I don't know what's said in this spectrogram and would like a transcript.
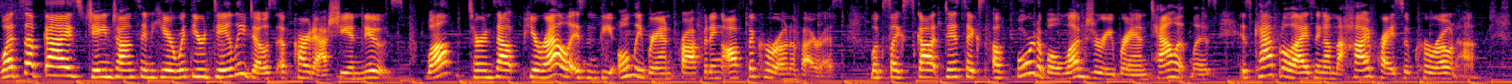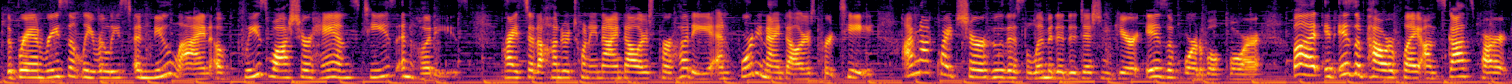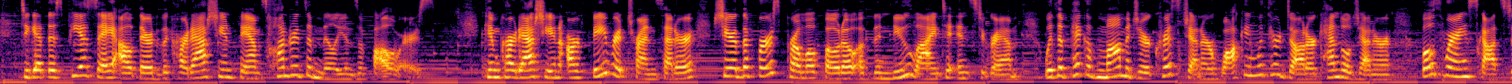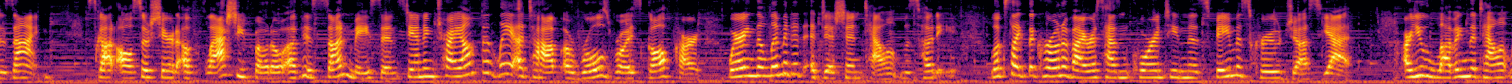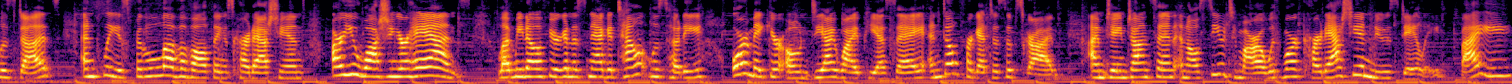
What's up, guys? Jane Johnsen here with your daily dose of Kardashian news. Well, turns out Purell isn't the only brand profiting off the coronavirus. Looks like Scott Disick's affordable luxury brand Talentless is capitalizing on the high price of Corona. The brand recently released a new line of Please Wash Your Hands tees and hoodies. Priced at $129 per hoodie and $49 per tee, I'm not quite sure who this limited edition gear is affordable for, but it is a power play on Scott's part to get this PSA out there to the Kardashian fam's hundreds of millions of followers. Kim Kardashian, our favorite trendsetter, shared the first promo photo of the new line to Instagram with a pic of momager Kris Jenner walking with her daughter Kendall Jenner, both wearing Scott's design. Scott also shared a flashy photo of his son Mason standing triumphantly atop a Rolls Royce golf cart wearing the limited edition Talentless hoodie. Looks like the coronavirus hasn't quarantined this famous crew just yet. Are you loving the talentless duds? And please, for the love of all things Kardashians, are you washing your hands? Let me know if you're gonna snag a talentless hoodie or make your own DIY PSA, and don't forget to subscribe. I'm Jane Johnsen, and I'll see you tomorrow with more Kardashian News Daily. Bye!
